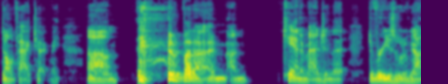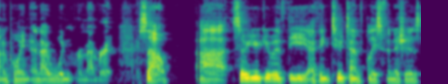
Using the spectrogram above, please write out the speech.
Don't fact check me. Um, but uh, I'm I'm can't imagine that DeVries would have gotten a point and I wouldn't remember it. So uh so Yuki with the I think two tenth place finishes.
